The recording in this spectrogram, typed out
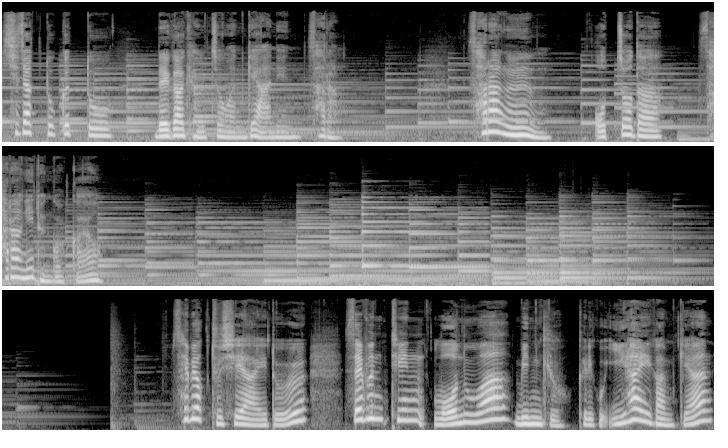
시작도 끝도 내가 결정한 게 아닌 사랑. 사랑은 어쩌다 사랑이 된 걸까요? 새벽 2시의 아이돌 세븐틴 원우와 민규 그리고 이하이가 함께한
